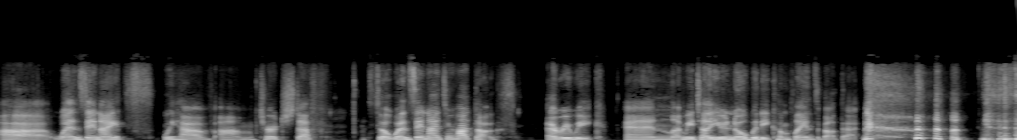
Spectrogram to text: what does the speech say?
Uh Wednesday nights, we have um church stuff. So Wednesday nights are hot dogs every week. And let me tell you, nobody complains about that.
